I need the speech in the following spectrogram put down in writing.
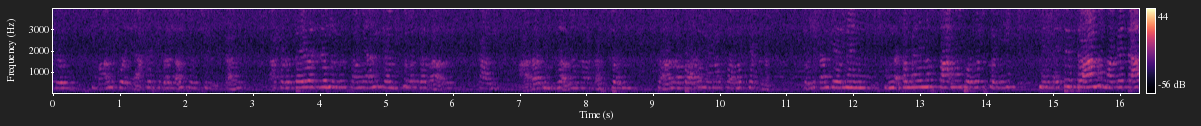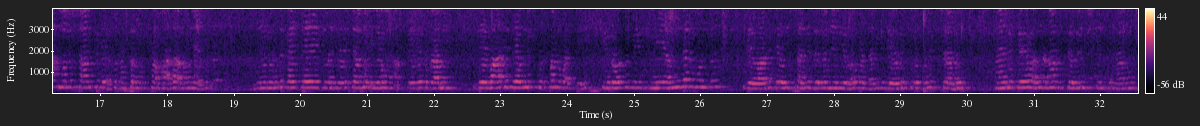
మానుకొని అక్కడికి వెళ్ళాల్సి వచ్చింది. కానీ అక్కడ దైవజనులు సమయానికి అనుకూలంగా రారు. కానీ ఆరాధించాలన్న కష్టం చాలా భారమైన సమస్య అక్కడ. ఎందుకంటే నేను ఉన్నతమైన స్థానం పోగొట్టుకొని నేనైతే చాలా నాకైతే ఆత్మలో శాంతి లేదు. అసలు సమాధానం లేదు. నేను ఎందుకైతే ఇట్లా చేశాను ఏమో నాకు తెలియదు కానీ దేవాది దేవుని కృపను బట్టి ఈరోజు మీ మీ అందరి ముందు దేవాది దేవుని సన్నిధిలో నేను నిలవబడ్డానికి దేవుడి కృపనిచ్చాడు. ఆయనకే వందనాలు చెల్లించుకుంటున్నాను.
